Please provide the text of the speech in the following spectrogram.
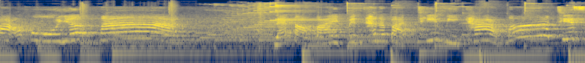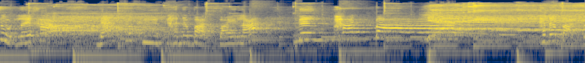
ค่ะ โอ้โห เยอะมาก และต่อไปเป็นธนบัตรที่มีค่ามากที่สุดเลยค่ะ นั่นก็คือธนบัตรใบละ 1,000 บาท ธนบัตรใบ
